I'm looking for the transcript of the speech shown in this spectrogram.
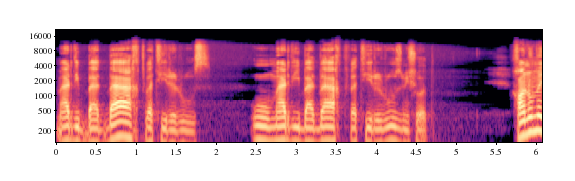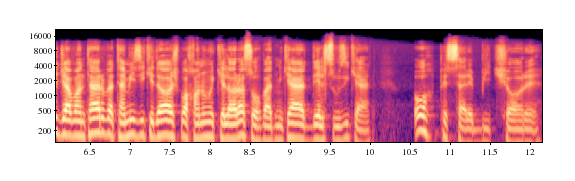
مردی بدبخت و تیر روز. او مردی بدبخت و تیر روز می‌شد. خانم جوانتر و تمیزی که داشت با خانم کلارا صحبت می‌کرد دلسوزی کرد. اوه پسر بیچاره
